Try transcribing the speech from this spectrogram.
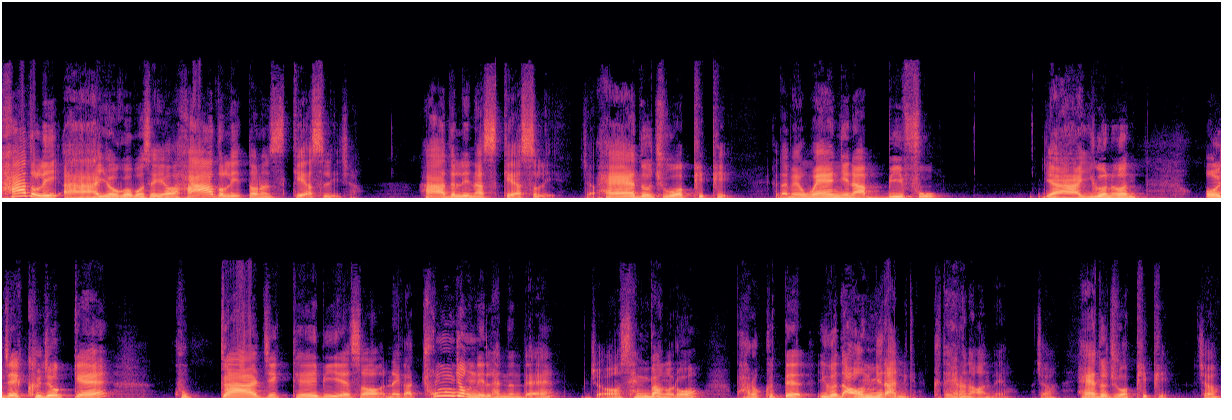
Hardly 아 요거 보세요. hardly 또는 scarcely죠. hardly나 scarcely. had 주어 pp. 그다음에 when이나 before. 야, 이거는 어제 그저께 국가직 대비해서 내가 총정리를 했는데 그죠? 생방으로 바로 그때 이거 나옵니다. 그대로 나왔네요. 그죠? had 주어 pp. 그죠?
